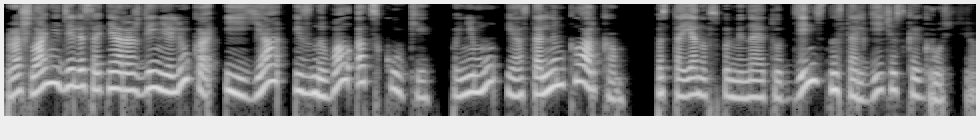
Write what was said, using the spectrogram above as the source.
Прошла неделя со дня рождения Люка, и я изнывал от скуки по нему и остальным Кларкам постоянно вспоминая тот день с ностальгической грустью.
